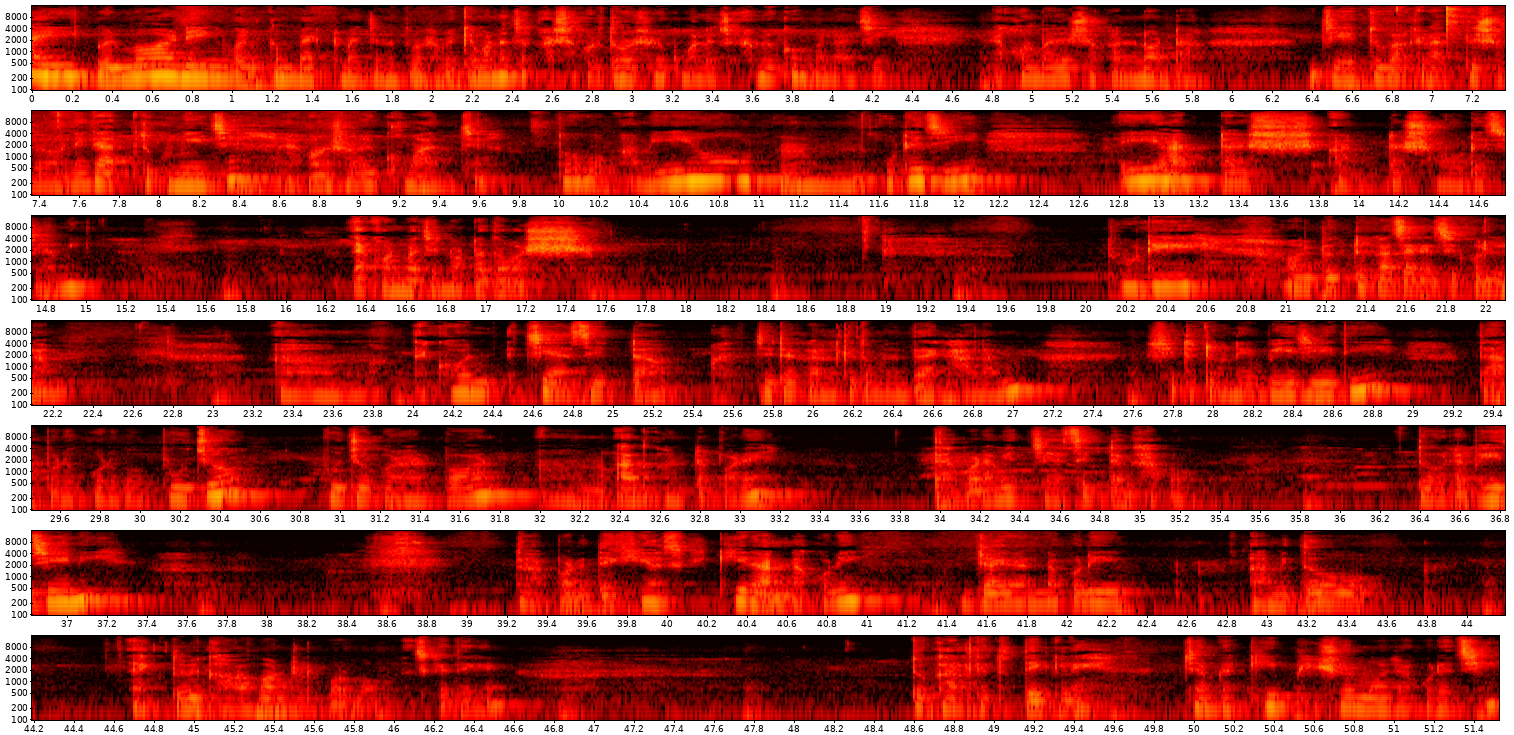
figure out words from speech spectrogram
Hi good morning welcome back to my channel তোমার সবাই কেমন আছো? আশা করি তোমার সবাই ভালো আছো। আমি খুব ভালো আছি। এখন বাজে সকাল নটা। যেহেতু কালকে রাত্রে সবাই অনেক রাত্রে ঘুমিয়েছে, এখন সবাই ঘুমাচ্ছে। তো আমিও উঠেছি। এই আটটা আটটার সময় উঠেছি আমি। এখন বাজে নটা দশ। তো উঠে অল্প একটু কাছাকাছি করলাম। এখন চেয়া সিটটা, যেটা কালকে তোমাদের দেখালাম, সেটা একটুখানি ভেজিয়ে দিই। তারপরে করব পুজো। পুজো করার পর আধ ঘণ্টা পরে তারপর আমি চেয়া সিটটা খাব। তো ওটা ভেজিয়ে নিই। তারপরে দেখি আজকে কী রান্না করি। যাই রান্না করি, আমি তো একদমই খাওয়া কন্ট্রোল করব আজকে থেকে। তো কালকে তো দেখলে যে আমরা কী ভীষণ মজা করেছি।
